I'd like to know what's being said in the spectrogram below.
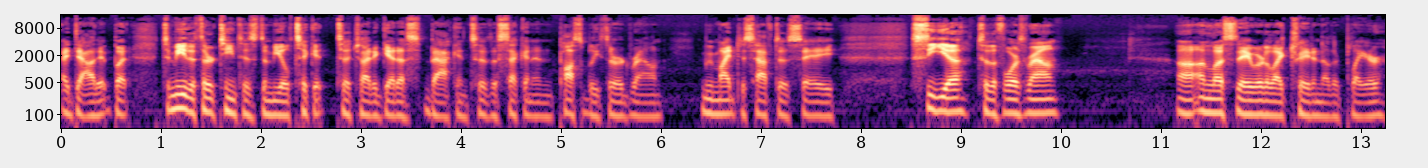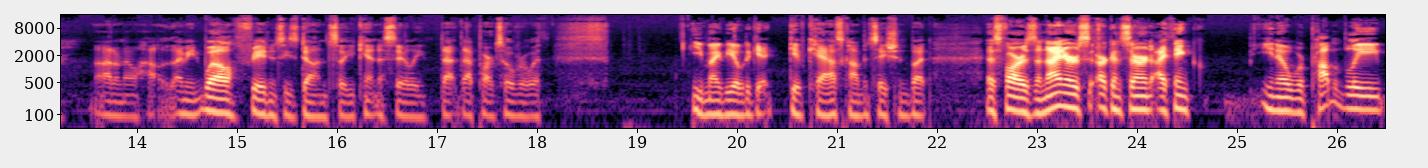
I doubt it. But to me, the thirteenth is the meal ticket to try to get us back into the second and possibly third round. We might just have to say see ya to the fourth round, uh, unless they were to like trade another player. I don't know how. I mean, well, free agency's done, so you can't necessarily that that part's over with. You might be able to get give Cass compensation, but as far as the Niners are concerned, I think you know, we're probably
